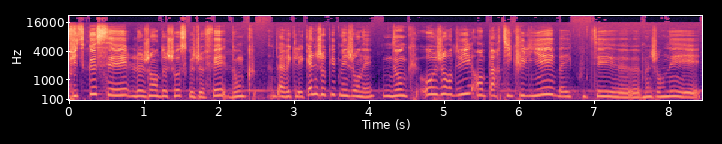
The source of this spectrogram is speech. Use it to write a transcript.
puisque c'est le genre de choses que je fais, donc avec lesquelles j'occupe mes journées. Donc aujourd'hui en particulier, bah écoutez, euh, ma journée est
